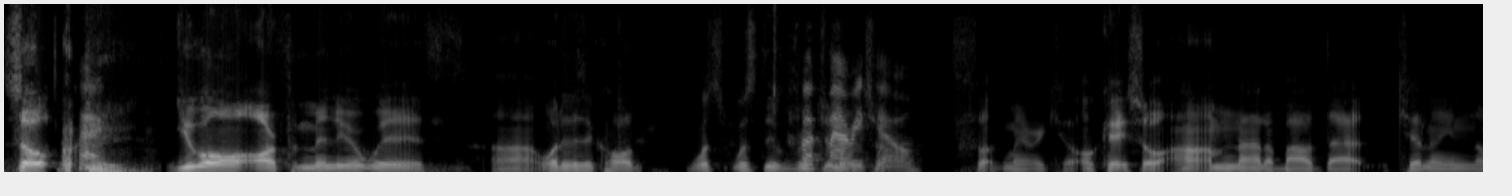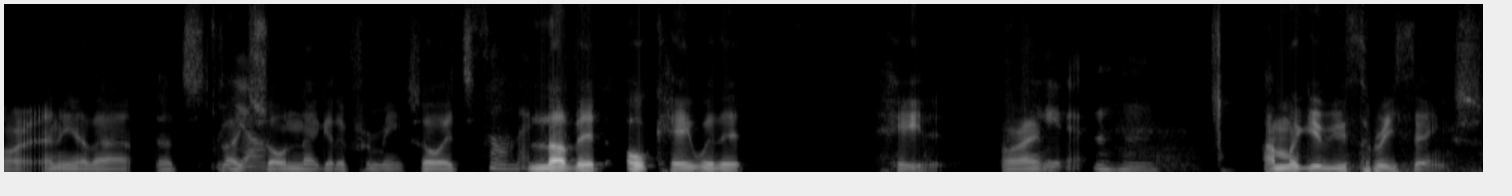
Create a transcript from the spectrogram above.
So Okay. you all are familiar with uh what is it called? What's what's the original Fuck, Mary, term? kill. Fuck Mary Kill. Okay, so I- I'm not about that killing or any of that. That's like Yeah. so negative for me. So it's So love it, okay with it, hate it. All right. Hate it. hmm I'm gonna give you three things,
